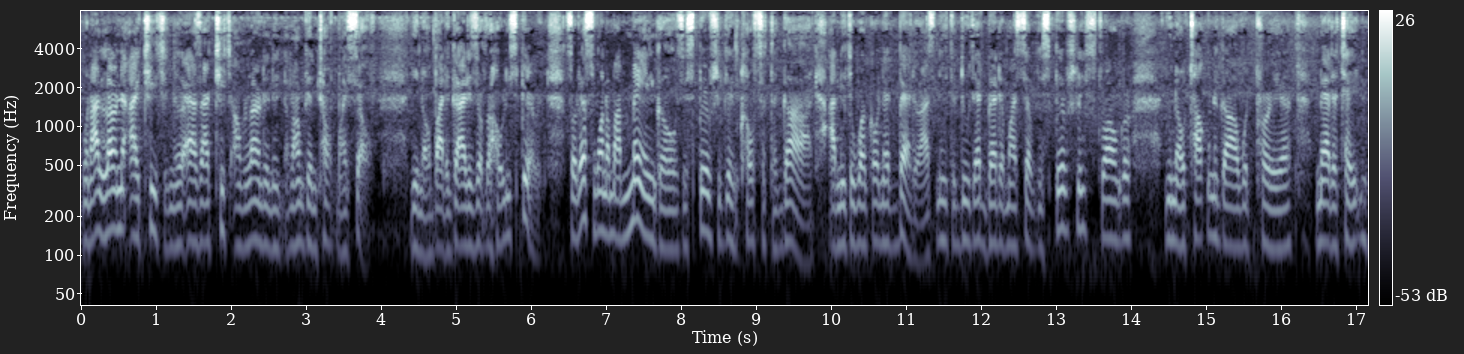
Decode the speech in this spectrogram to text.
when I learn I teach. And as I teach, I'm learning and I'm getting taught myself. You know, by the guidance of the Holy Spirit. So that's one of my main goals is spiritually getting closer to God. I need to work on that better. I need to do that better myself, get spiritually stronger, you know, talking to God with prayer, meditating,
